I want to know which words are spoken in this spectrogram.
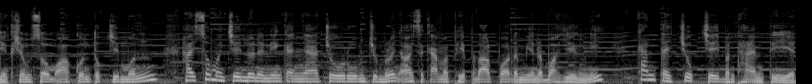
យើងខ្ញុំសូមអរគុណទុកជាមុនហើយសូមអញ្ជើញលោកអ្នកនាងកញ្ញាចូលរួមជំរុញឲ្យសកម្មភាពផ្តល់ព័ត៌មានរបស់យើងនេះកាន់តែជោគជ័យបន្ថែមទៀត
